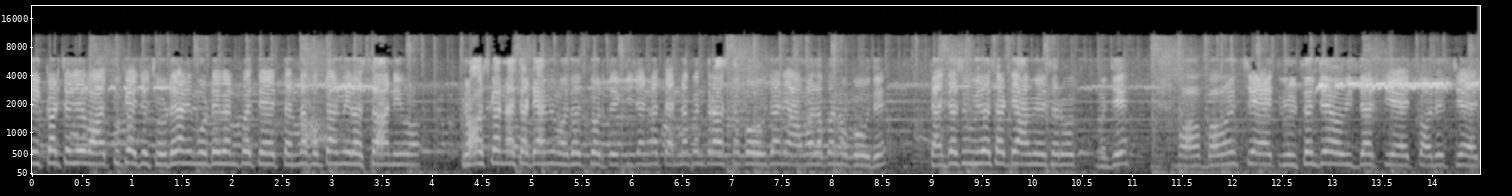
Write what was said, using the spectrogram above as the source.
इकडचे जे वाहतूक आहे जे छोटे आणि मोठे गणपती आहेत त्यांना फक्त आम्ही रस्ता आणि क्रॉस करण्यासाठी आम्ही मदत करतोय की ज्यांना त्यांना पण त्रास नको होऊ दे आणि आम्हाला पण नको होऊ दे. त्यांच्या सुविधेसाठी आम्ही सर्व म्हणजे भ- भवनचे आहेत विल्सनचे विद्यार्थी आहेत कॉलेजचे आहेत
